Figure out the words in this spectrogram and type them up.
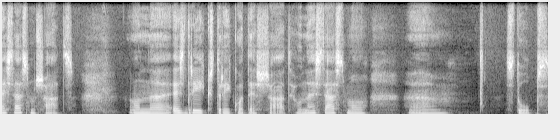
es esmu šāds. Un es drīkstu rīkoties šādi, un es esmu um, stulbs.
